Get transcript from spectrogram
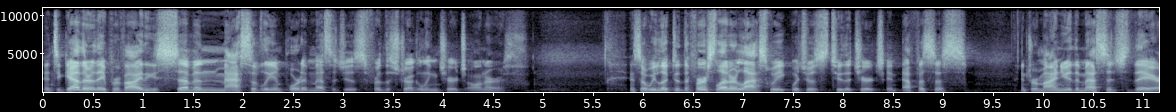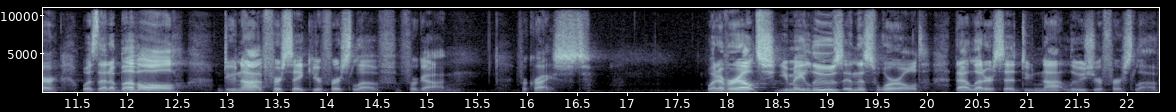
And together, they provide these seven massively important messages for the struggling church on earth. And so, we looked at the first letter last week, which was to the church in Ephesus. And to remind you, the message there was that above all, do not forsake your first love for God, for Christ. Whatever else you may lose in this world, that letter said, do not lose your first love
